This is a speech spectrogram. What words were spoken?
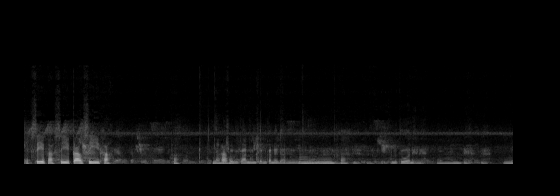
เอฟซีค่ะสี่เก้าสี่ค่ะเชื่อมันกับเปิดแม่อยู่ทุกคนมันเลยนะคะชนกันมันชนกันเลยนะมค่ะคนละตัวเนี่ยเนี่ยอืม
